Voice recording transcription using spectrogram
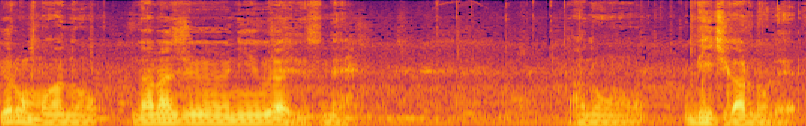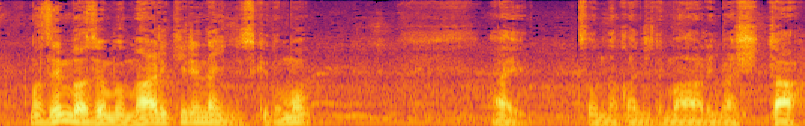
世論もあの72ぐらいですねあのビーチがあるので、まあ、全部は全部回りきれないんですけどもはい。そんな感じで回りました、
